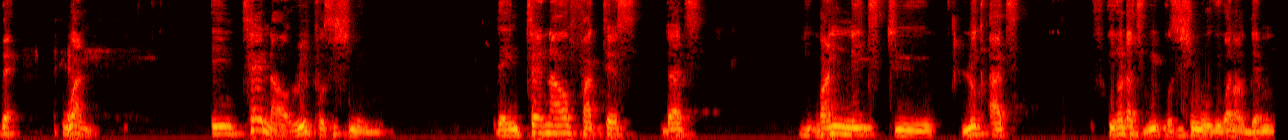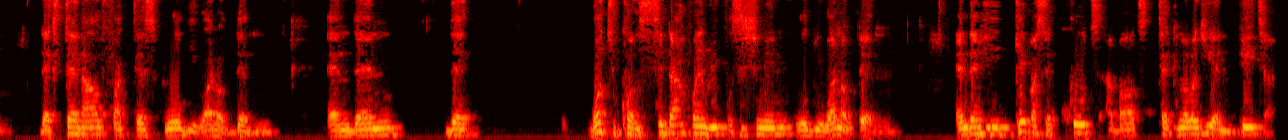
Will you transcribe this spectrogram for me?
The one internal repositioning, the internal factors that one needs to look at in order to be positioned will be one of them. The external factors will be one of them, and then the what to consider when repositioning will be one of them. And then he gave us a quote about technology and data.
